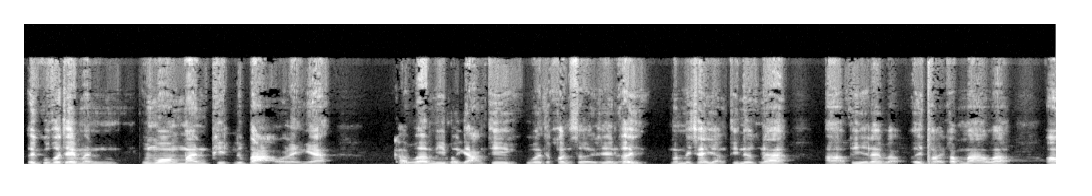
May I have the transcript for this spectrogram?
เอ้ยกูเข้าใจมันกูมองมันผิดหรือเปล่าอะไรอย่างเงี้ยหรือว่ามีบางอย่างที่กลัวจะคอนเซิร์นเช่นเฮ้ยมันไม่ใช่อย่างที่นึกนะ อ่า พี่จะได้แบบ เอ้ยถอยกลับมาว่าอ๋อ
